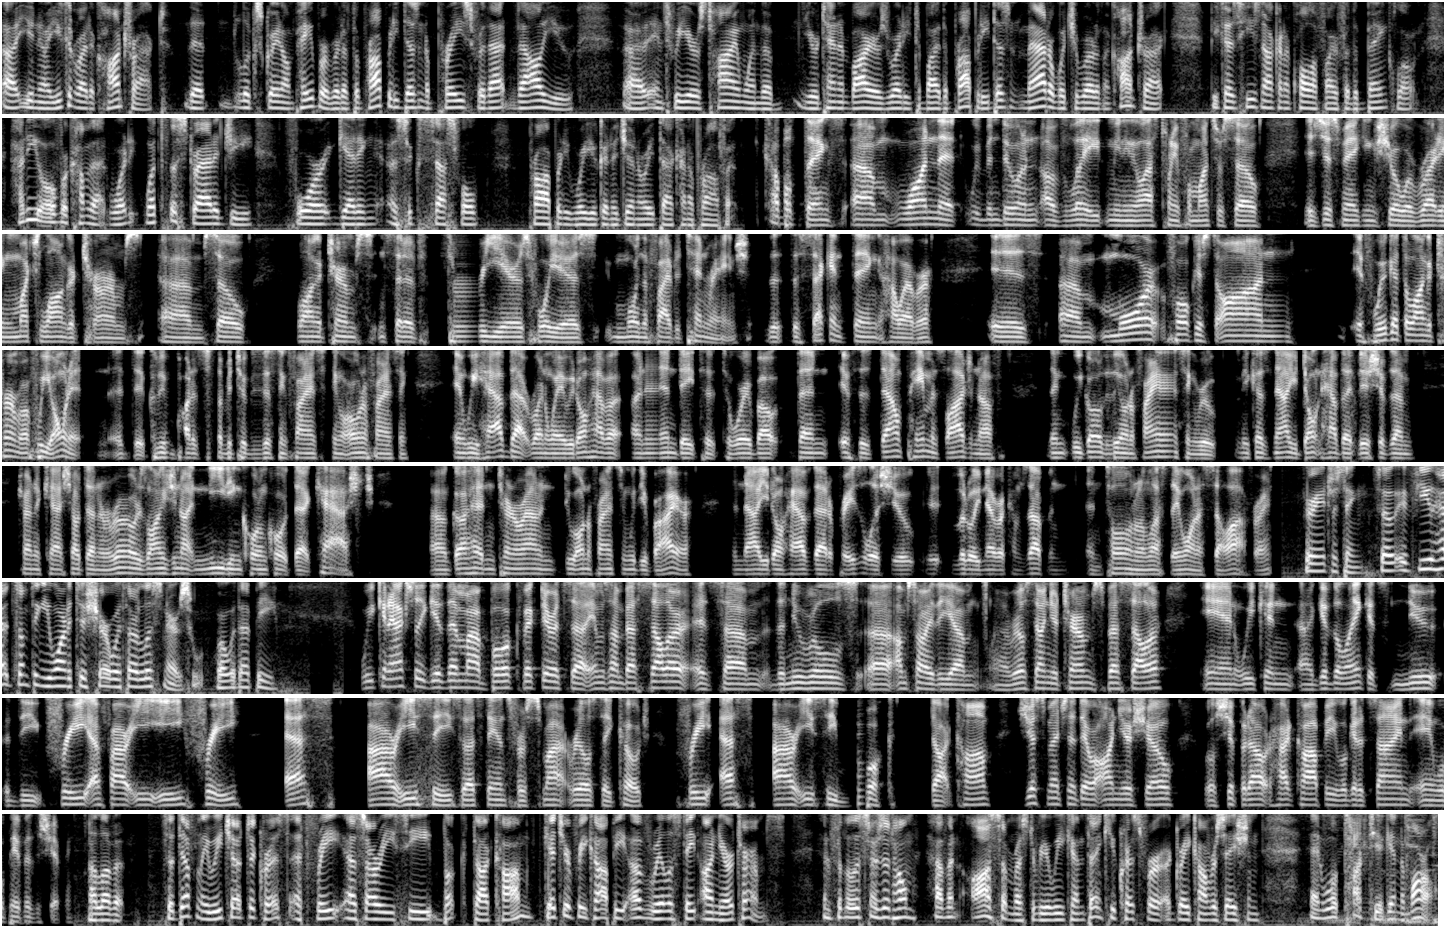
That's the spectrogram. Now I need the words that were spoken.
Uh, you know, you can write a contract that looks great on paper, but if the property doesn't appraise for that value uh, in three years' time, when the your tenant buyer is ready to buy the property, it doesn't matter what you wrote in the contract because he's not going to qualify for the bank loan. How do you overcome that? What what's the strategy for getting a successful property where you're going to generate that kind of profit? Couple things. Um, one that we've been doing of late, meaning the last 24 months or so, is just making sure we're writing much longer terms. Um, so longer terms instead of three years, four years, more in the five to 10 range. The, the second thing, however, is um, more focused on if we get the longer term or if we own it, because we bought it subject to existing financing or owner financing, and we have that runway, we don't have a, an end date to, to worry about, then if the down payment's large enough, then we go to the owner financing route because now you don't have that issue of them trying to cash out down the road. As long as you're not needing, quote unquote, that cash, uh, go ahead and turn around and do owner financing with your buyer. And now you don't have that appraisal issue. It literally never comes up and, until and unless they want to sell off, right? Very interesting. So, if you had something you wanted to share with our listeners, what would that be? We can actually give them our book, Victor. It's an Amazon bestseller. It's um, the new rules. Uh, I'm sorry, the um, uh, Real Estate on Your Terms bestseller, and we can uh, give the link. It's new, the free F R E E free S R E C. So that stands for Smart Real Estate Coach. Free S R E C book.com. Just mention that they were on your show. We'll ship it out, hard copy. We'll get it signed, and we'll pay for the shipping. I love it. So definitely reach out to Chris at freesrecbook.com. Get your free copy of Real Estate on Your Terms. And for the listeners at home, have an awesome rest of your weekend. Thank you, Chris, for a great conversation. And we'll talk to you again tomorrow.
